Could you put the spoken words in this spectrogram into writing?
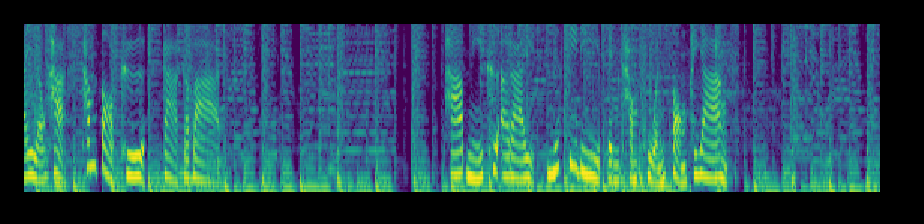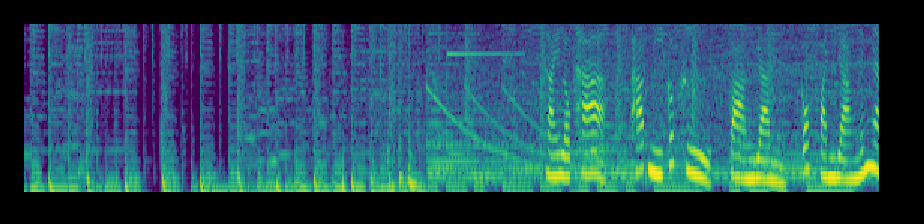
ช่แล้วค่ะคำตอบคือกากบาท ภาพนี้คืออะไร นึกดีๆ เป็นคำผวนสองพยางใช่แล้วค่ะ ภาพนี้ก็คือ ฟางยัน ก็ฟันยางนั่นไง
